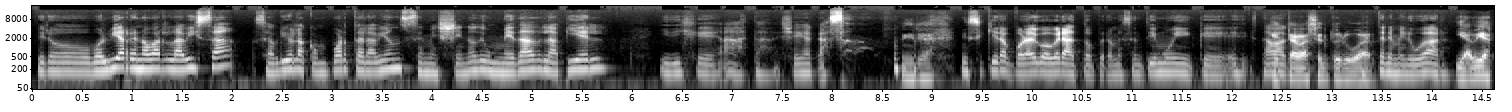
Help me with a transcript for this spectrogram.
pero volví a renovar la visa, se abrió la compuerta del avión, se me llenó de humedad la piel y dije, ah, está, llegué a casa. mira, Ni siquiera por algo grato, pero me sentí muy que estaba estabas en tu lugar. en mi lugar. Y habías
